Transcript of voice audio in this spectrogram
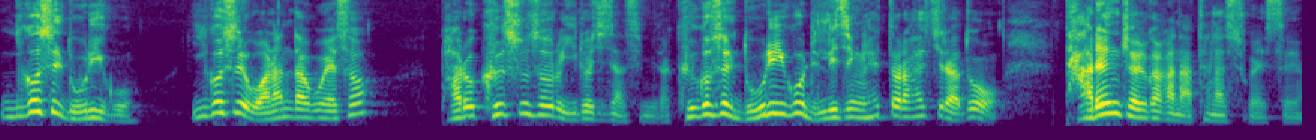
이것을 노리고 이것을 원한다고 해서 바로 그 순서로 이루어지지 않습니다. 그것을 노리고 릴리징을 했더라 할지라도 다른 결과가 나타날 수가 있어요.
